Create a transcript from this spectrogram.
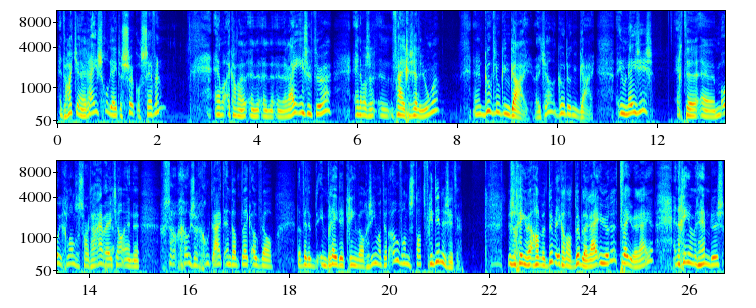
En toen had je een rijschool, die heette Circle 7. En ik had een, een, een, een rijinstructeur en er was een, een vrij gezelle jongen. En een good looking guy, weet je wel, good looking guy. Indonesisch, echt eh, mooi glanzend zwart haar, weet je wel. En zo- gozer er goed uit. En dat bleek ook wel, dat werd ook in brede kring wel gezien, want hij had overal in de stad vriendinnen zitten. Dus dan gingen we, hadden we dubbele, ik had al dubbele rijuren, twee uur rijden. En dan gingen we met hem dus,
